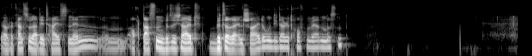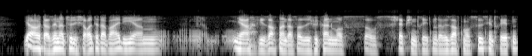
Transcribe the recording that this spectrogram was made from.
ja, oder kannst du da Details nennen? Ähm, auch das sind mit Sicherheit bittere Entscheidungen, die da getroffen werden müssen? Ja, da sind natürlich Leute dabei, die, ähm, ja, wie sagt man das? Also ich will keinem aufs, aufs Schläppchen treten oder wie sagt man aufs Höschen treten.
